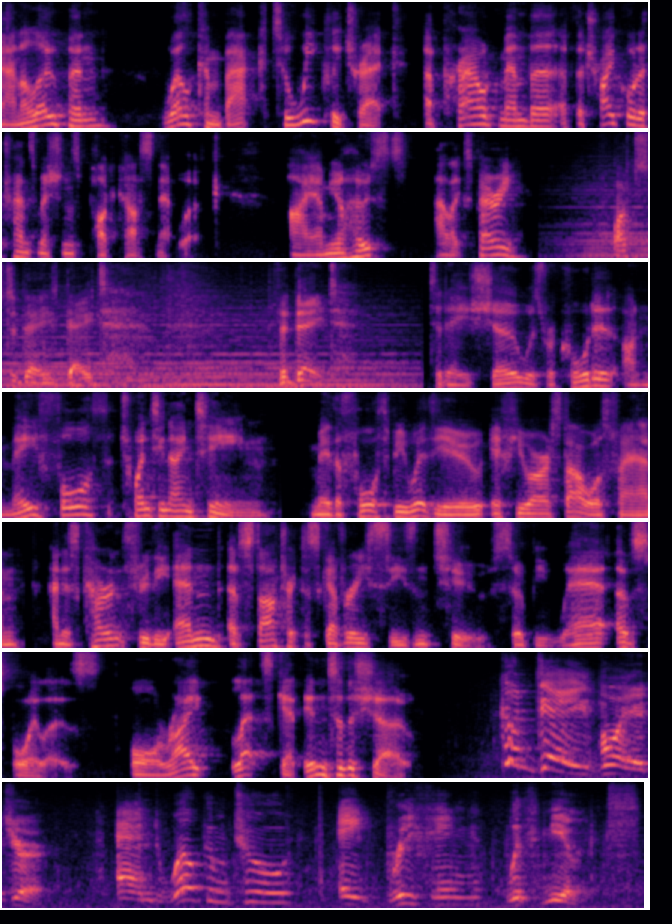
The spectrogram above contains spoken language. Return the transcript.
Channel open. Welcome back to Weekly Trek, a proud member of the Tricorder Transmissions Podcast Network. I am your host, Alex Perry. What's today's date? The date. Today's show was recorded on May 4th, 2019. May the 4th be with you if you are a Star Wars fan, and is current through the end of Star Trek Discovery Season 2, so beware of spoilers. All right, let's get into the show. Good day, Voyager, and welcome to A Briefing with Neelix.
